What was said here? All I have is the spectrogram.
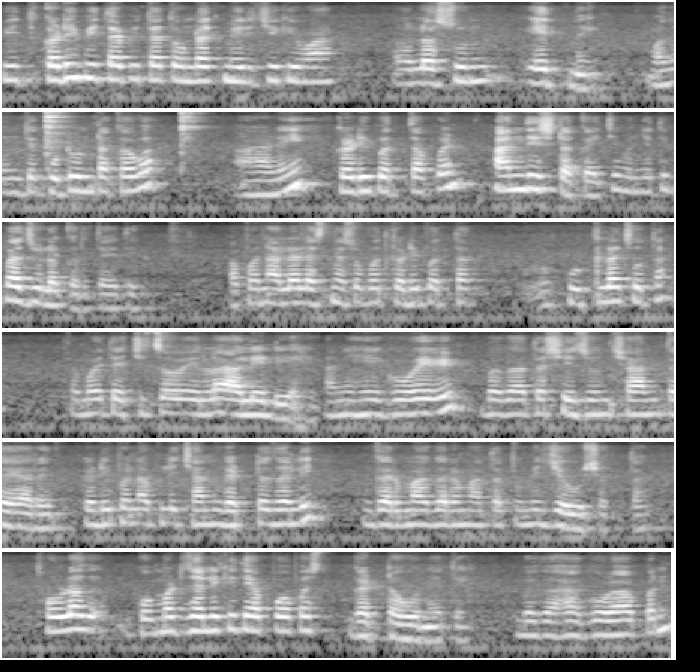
पित कढी पिता पिता तोंडात मिरची किंवा लसूण येत नाही. म्हणून ते कुटून टाकावं आणि कढीपत्ता पण फांदीच टाकायची म्हणजे ती बाजूला करता येते. आपण आल्या लसण्यासोबत कढीपत्ता कुटलाच होता त्यामुळे त्याची चव याला आलेली आहे. आणि हे गोळे बघा आता शिजून छान तयार आहेत. कढी पण आपली छान घट्ट झाली. गरमागरम आता तुम्ही जेवू शकता. थोडं कोमट झाले की ते आपोआपच घट्ट होऊन येते. बघा हा गोळा आपण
